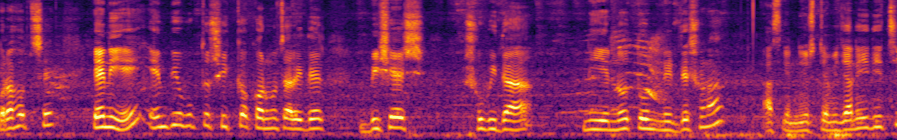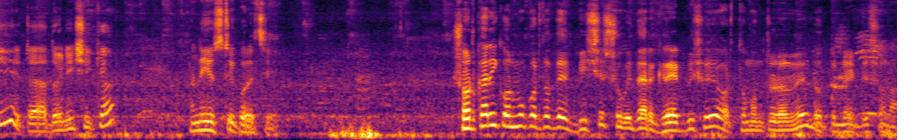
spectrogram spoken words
করা হচ্ছে। এ নিয়ে এমপিওভুক্ত শিক্ষক কর্মচারীদের বিশেষ সুবিধা নিয়ে নতুন নির্দেশনা। আজকে নিউজটি আমি জানিয়ে দিচ্ছি, এটা দৈনিক শিক্ষা নিউজটি করেছে। সরকারি কর্মকর্তাদের বিশেষ সুবিধার গ্রেড বিষয়ে অর্থ মন্ত্রণালয়ের নতুন নির্দেশনা।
